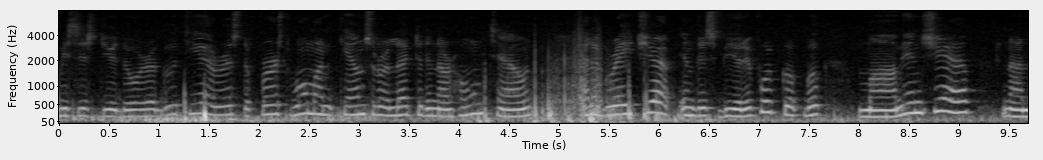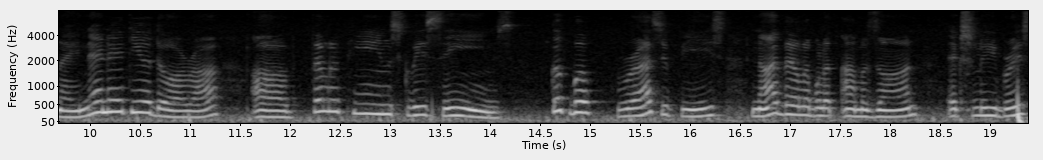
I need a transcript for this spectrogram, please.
Mrs. Teodora Gutierrez, the first woman councilor elected in our hometown, and a great chef in this beautiful cookbook, Mom and Chef, Nanay Nene Teodora of Philippines Cuisines. Cookbook recipes now available at Amazon, Xlibris,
